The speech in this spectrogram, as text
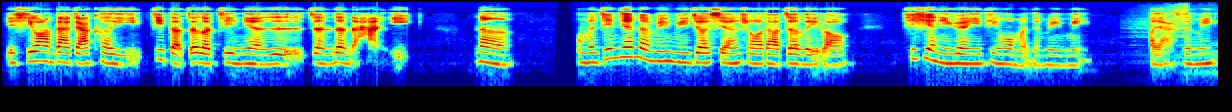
也希望大家可以记得这个纪念日真正的含义。那我们今天的秘密就先说到这里喽，谢谢你愿意听我们的秘密，我雅思密。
